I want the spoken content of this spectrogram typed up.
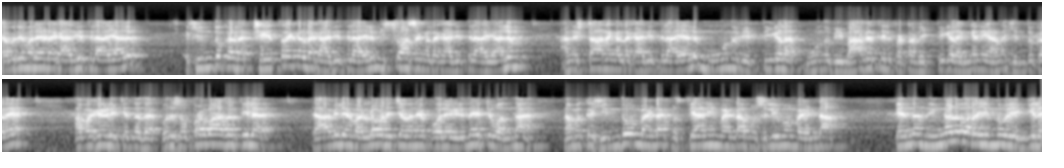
ശബരിമലയുടെ കാര്യത്തിലായാലും ഹിന്ദുക്കളുടെ ക്ഷേത്രങ്ങളുടെ കാര്യത്തിലായാലും വിശ്വാസങ്ങളുടെ കാര്യത്തിലായാലും അനുഷ്ഠാനങ്ങളുടെ കാര്യത്തിലായാലും മൂന്ന് വ്യക്തികൾ മൂന്ന് വിഭാഗത്തിൽപ്പെട്ട വ്യക്തികൾ എങ്ങനെയാണ് ഹിന്ദുക്കളെ അവഹേളിക്കുന്നത്? ഒരു സുപ്രഭാതത്തിൽ രാവിലെ വെള്ളമടിച്ചവനെ പോലെ എഴുന്നേറ്റ് വന്ന് നമുക്ക് ഹിന്ദുവും വേണ്ട ക്രിസ്ത്യാനിയും വേണ്ട മുസ്ലിമും വേണ്ട എന്ന് നിങ്ങൾ പറയുന്നു എങ്കിൽ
